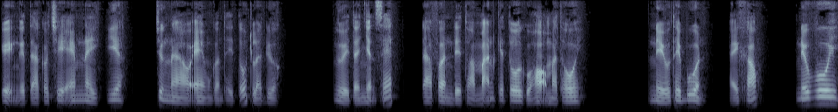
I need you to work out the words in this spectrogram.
Kệ người ta có chê em này kia, chừng nào em còn thấy tốt là được. Người ta nhận xét, đa phần để thỏa mãn cái tôi của họ mà thôi. Nếu thấy buồn, hãy khóc. Nếu vui,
